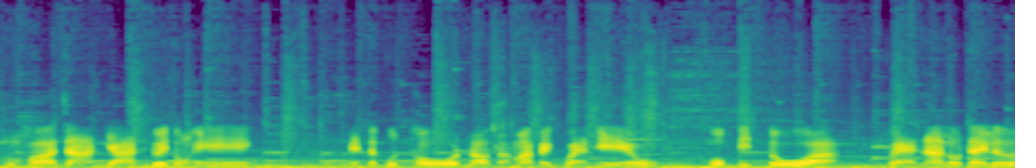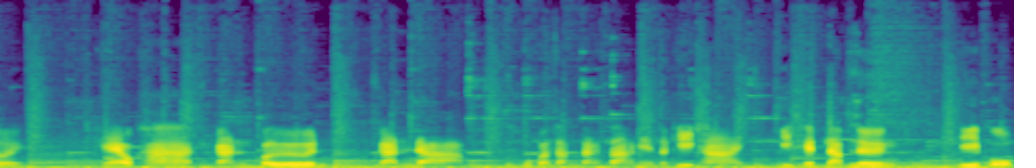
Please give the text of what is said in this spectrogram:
หลวงพ่ออาจารย์ยันด้วยตรงเอง เป็นตะกุดโทนเราสามารถไปแขวนเอวพกติดตัวแขวนหน้ารถได้เลย แค้วคาด กันปืน กันดาบ อุปสรรคต่างๆเนี่ยจะคลี่คาย อีกเคล็ดลับหนึ่งที่ผม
